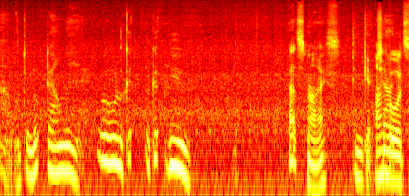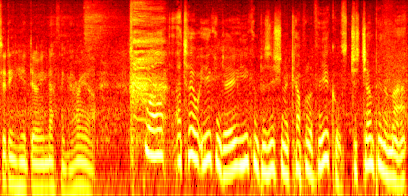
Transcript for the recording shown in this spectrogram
Ah, I want to look down there. Oh, look at look at view. That's nice. Didn't get I'm bored sitting here doing nothing. Hurry up. Well, I'll tell you what you can do. You can position a couple of vehicles. Just jump in the map,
